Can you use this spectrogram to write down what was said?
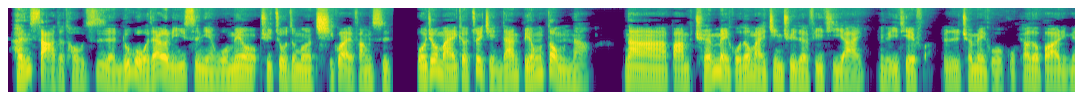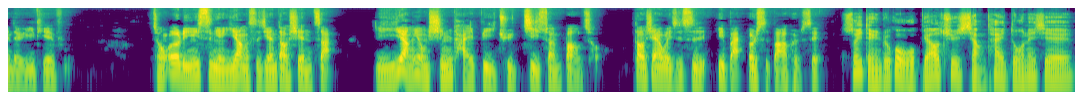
很傻的投资人，如果我在二零一四年我没有去做这么奇怪的方式，我就买一个最简单不用动脑，那把全美国都买进去的 VTI 那个 ETF，就是全美国股票都包在里面的一个 ETF。从二零一四年一样时间到现在，一样用新台币去计算报酬，到现在为止是一百二十八 percent。所以等于如果我不要去想太多那些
